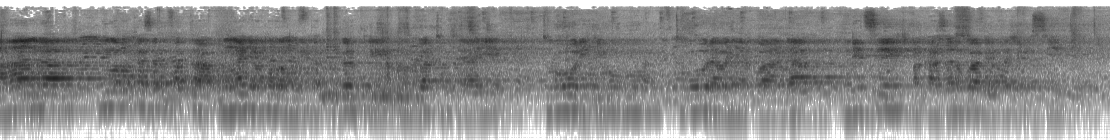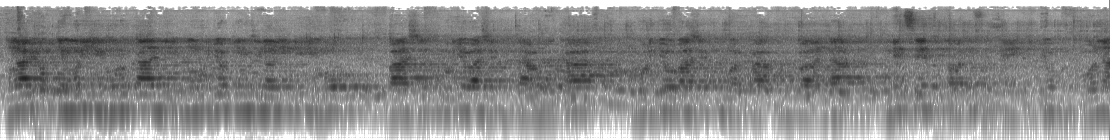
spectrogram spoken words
mahanga nyuma bakaza gufata umwanya bakabamurika tugaruke mu rwatubyaye tubohora igihugu tubohora abanyarwanda ndetse bakaza no guhagarika jenoside. Mwabibonye muri iyi nkuru kandi mu buryo bw'imbyino n'indirimbo baje ku buryo baje gutahuka ku buryo baje kubaka u rwanda ndetse tukaba dufite igihugu tubona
